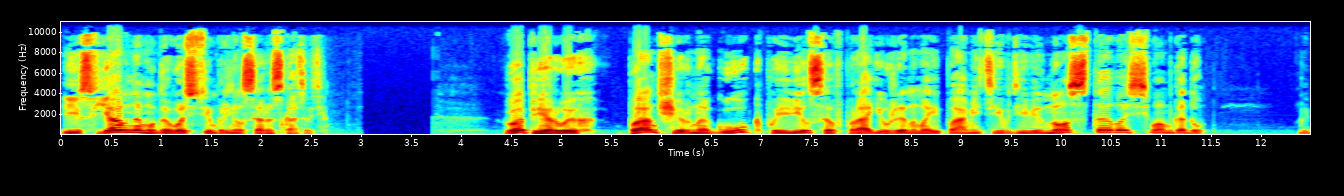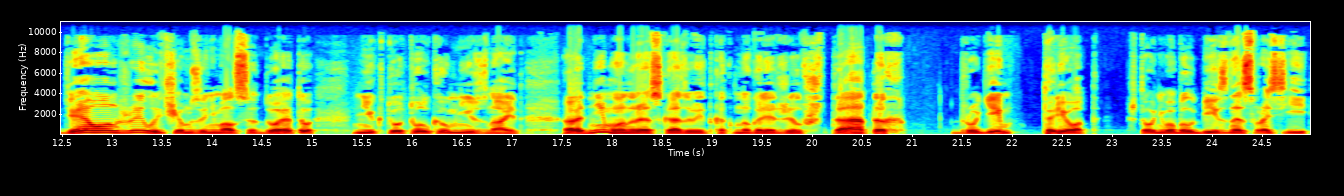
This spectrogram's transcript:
и с явным удовольствием принялся рассказывать. Во-первых, пан Черногук появился в Праге уже на моей памяти в девяносто восьмом году. Где он жил и чем занимался до этого, никто толком не знает. Одним он рассказывает, как много лет жил в Штатах, другим — трет, что у него был бизнес в России,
